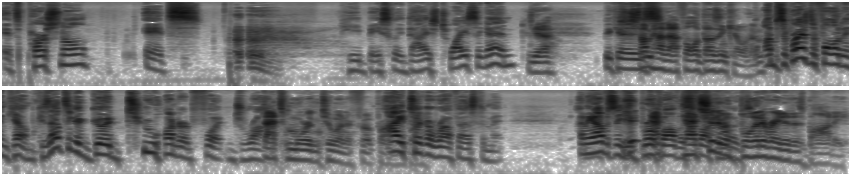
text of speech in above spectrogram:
it's personal. It's he basically dies twice again Yeah. because Somehow that fall doesn't kill him. I'm surprised the fall didn't kill him because that's like a good 200 foot drop. That's more than 200 foot. Probably. I took a rough estimate. I mean, obviously he broke that, all the that should have obliterated his body.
